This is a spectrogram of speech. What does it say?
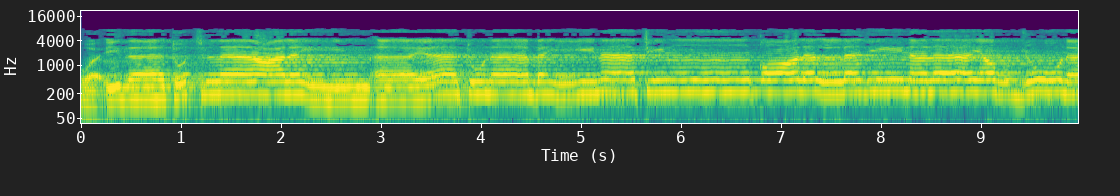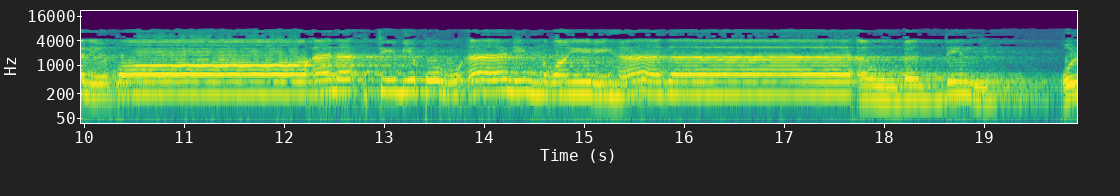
واذا تتلى عليهم اياتنا بينات قال الذين لا يرجون لقاء نات بقران غير هذا أو بدله قل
